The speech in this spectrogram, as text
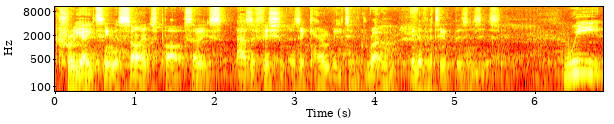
creating a science park so it's as efficient as it can be to grow innovative businesses? We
